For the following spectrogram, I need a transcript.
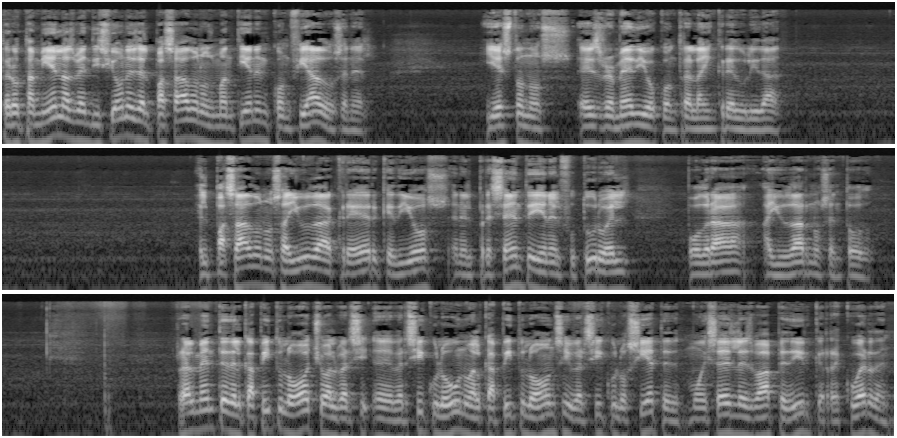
pero también las bendiciones del pasado nos mantienen confiados en Él, y esto nos es remedio contra la incredulidad. El pasado nos ayuda a creer que Dios en el presente y en el futuro Él podrá ayudarnos en todo. Realmente del capítulo 8 al eh, versículo 1 al capítulo 11 y versículo 7, Moisés les va a pedir que recuerden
